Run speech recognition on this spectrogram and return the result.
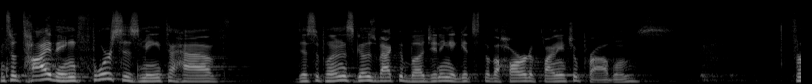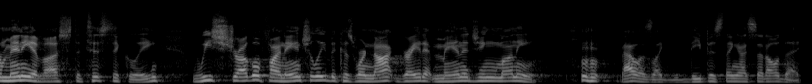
And so tithing forces me to have discipline. This goes back to budgeting, it gets to the heart of financial problems. For many of us, statistically, we struggle financially because we're not great at managing money. that was like the deepest thing I said all day.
